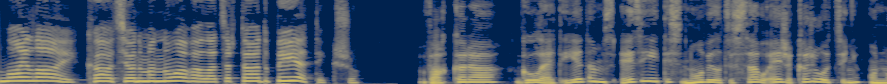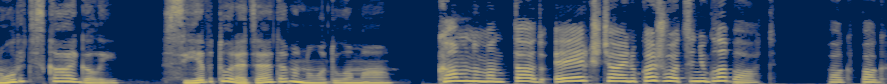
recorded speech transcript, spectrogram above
Lai, lai, kāds jau nu man novēlēts ar tādu pietikšu. Vakarā, gulēt iedams, ezītis novilcis savu eža kažociņu un nolicis kājgalī. Sieva to redzēdama nodomā. Kam nu man tādu ērkšķainu kažociņu glabāt? Pag, pag,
